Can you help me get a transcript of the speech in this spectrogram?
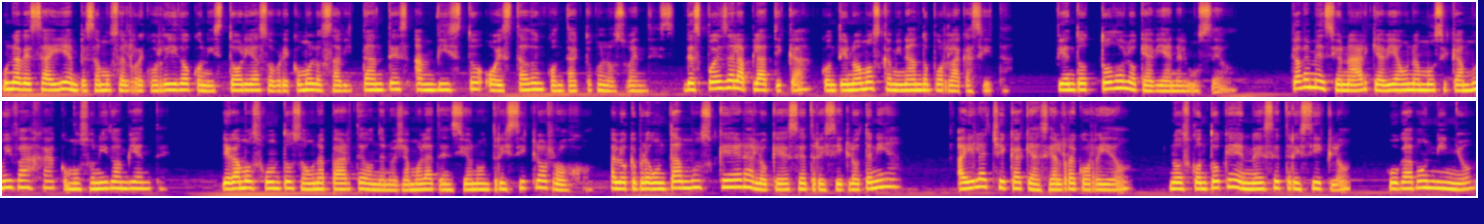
una vez ahí empezamos el recorrido con historias sobre cómo los habitantes han visto o estado en contacto con los duendes. Después de la plática, continuamos caminando por la casita, viendo todo lo que había en el museo. Cabe mencionar que había una música muy baja como sonido ambiente. Llegamos juntos a una parte donde nos llamó la atención un triciclo rojo, a lo que preguntamos qué era lo que ese triciclo tenía. Ahí la chica que hacía el recorrido nos contó que en ese triciclo jugaba un niño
